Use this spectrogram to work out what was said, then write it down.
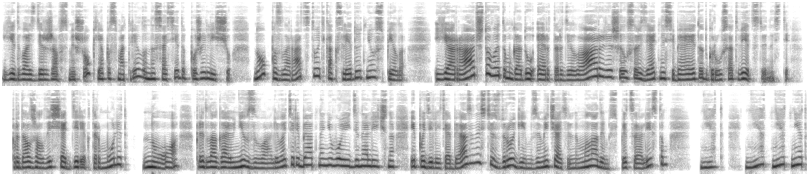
Едва сдержав смешок, я посмотрела на соседа по жилищу, но позлорадствовать как следует не успела. Я рад, что в этом году Эртер Дилар решился взять на себя этот груз ответственности, продолжал вещать директор Молит, но предлагаю не взваливать ребят на него единолично и поделить обязанности с другим замечательным молодым специалистом. Нет, нет, нет, нет.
